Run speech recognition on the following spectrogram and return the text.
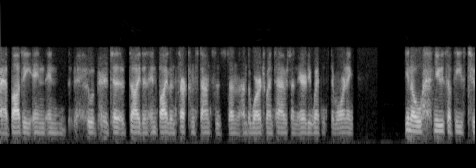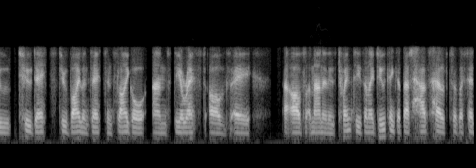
uh, body in, in who appeared to have died in, in violent circumstances and, and the word went out on early Wednesday morning. You know, news of these two two deaths, two violent deaths in Sligo and the arrest of a of a man in his 20s and I do think that that has helped as I said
